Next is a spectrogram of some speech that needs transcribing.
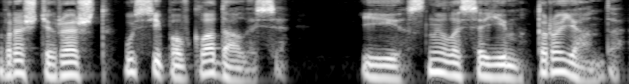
Врешті-решт, усі повкладалися, і снилася їм троянда,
